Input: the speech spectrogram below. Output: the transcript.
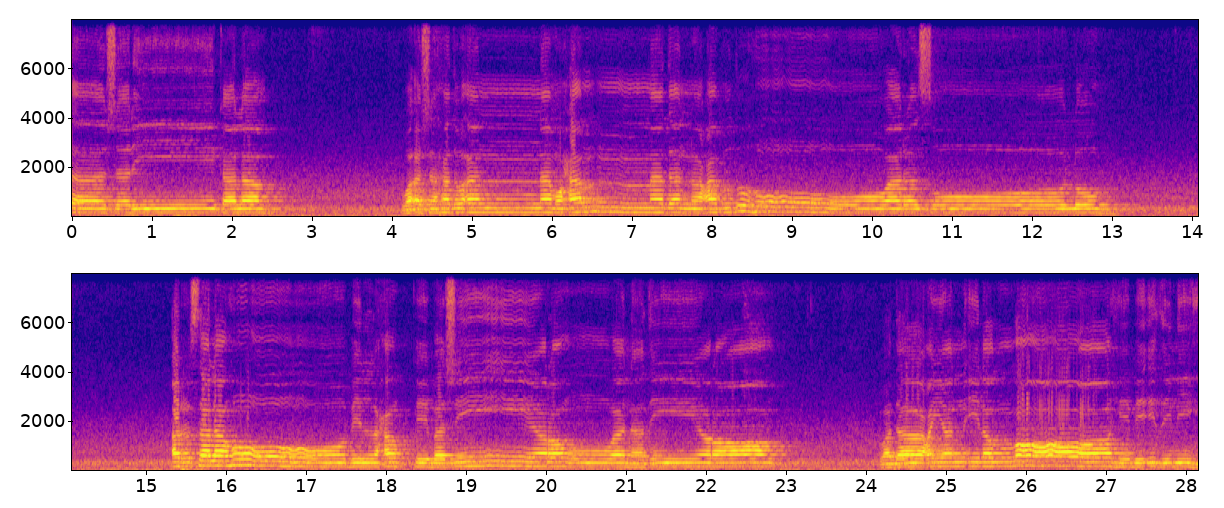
لا شريك له. وأشهد أن محمدا عبده ورسوله. أرسله بالحق بشيرا ونذيرا وداعيا إلى الله بإذنه.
